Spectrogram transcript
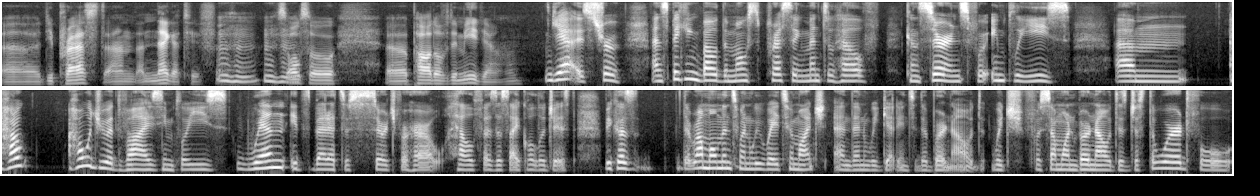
uh, depressed and, and negative. Uh, Mhm, It's also uh, part of the media. huh? Yeah, it's true. And speaking about the most pressing mental health concerns for employees, um, how how would you advise employees when it's better to search for her health as a psychologist? Because there are moments when we weigh too much and then we get into the burnout, which for someone burnout is just a word. For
